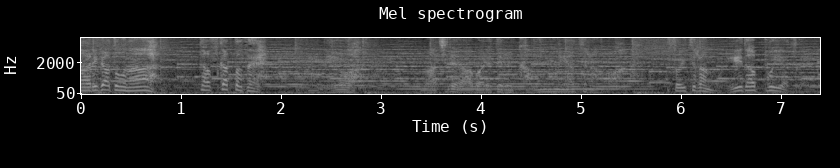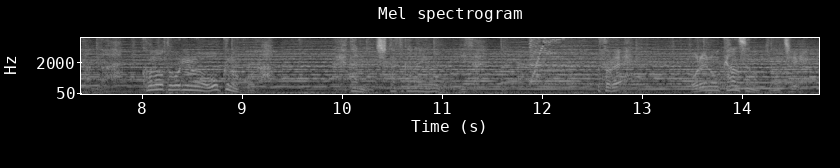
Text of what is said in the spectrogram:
ありがとうな。助かったぜ。でよ街で暴れてる仮面のやつらもそいつらのリーダーっぽいやつがいたんだ。この通りの奥の方だ。下手に近づかない方がいいぜ。それ俺の感謝の気持ち。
